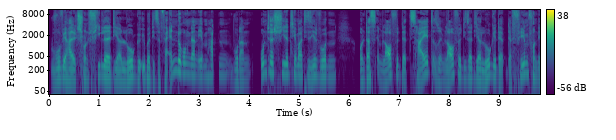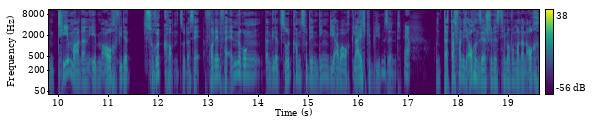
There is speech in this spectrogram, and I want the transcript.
wo wir halt schon viele Dialoge über diese Veränderungen dann eben hatten, wo dann Unterschiede thematisiert wurden und dass im Laufe der Zeit, also im Laufe dieser Dialoge, der, der Film von dem Thema dann eben auch wieder zurückkommt, so dass er von den Veränderungen dann wieder zurückkommt zu den Dingen, die aber auch gleich geblieben sind. Ja. Und das, das fand ich auch ein sehr schönes Thema, wo man dann auch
